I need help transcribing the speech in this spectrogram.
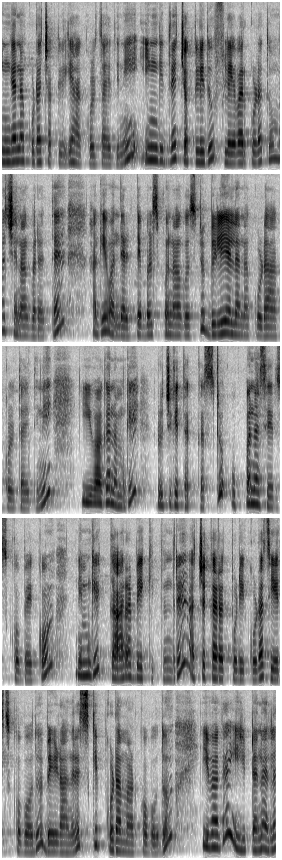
ಇಂಗನ ಕೂಡ ಚಕ್ಲಿಗೆ ಹಾಕ್ಕೊಳ್ತಾ ಇದ್ದೀನಿ. ಹಿಂಗಿದ್ರೆ ಚಕ್ಲಿದು ಫ್ಲೇವರ್ ಕೂಡ ತುಂಬ ಚೆನ್ನಾಗಿ ಬರುತ್ತೆ. ಹಾಗೆ ಒಂದೆರಡು ಟೇಬಲ್ ಸ್ಪೂನ್ ಆಗೋಷ್ಟು ಬಿಳಿ ಎಳ್ಳನ್ನು ಕೂಡ ಹಾಕ್ಕೊಳ್ತಾ ಇದ್ದೀನಿ. ಇವಾಗ ನಮಗೆ ರುಚಿಗೆ ತಕ್ಕಷ್ಟು ಉಪ್ಪನ್ನು ಸೇರಿಸ್ಕೋಬೇಕು. ನಿಮಗೆ ಖಾರ ಬೇಕಿತ್ತಂದರೆ ಅಚ್ಚ ಖಾರದ ಪುಡಿ ಕೂಡ ಸೇರಿಸ್ಕೋಬೋದು, ಬೇಡ ಅಂದರೆ ಸ್ಕಿಪ್ ಕೂಡ ಮಾಡ್ಕೋಬೋದು. ಇವಾಗ ಈ ಹಿಟ್ಟನ್ನು ಎಲ್ಲ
